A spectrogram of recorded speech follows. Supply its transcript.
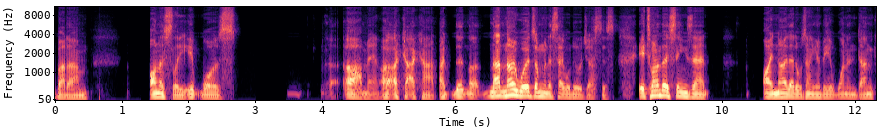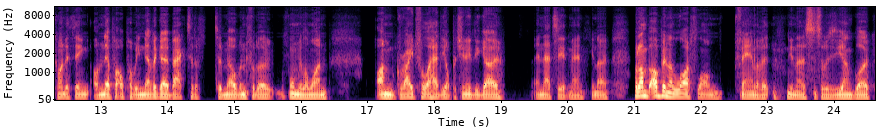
But um, honestly, it was. Uh, oh man, I, I can't. I can't. No, no words I'm going to say will do it justice. It's one of those things that I know that it was only going to be a one and done kind of thing. I'll never. I'll probably never go back to the to Melbourne for the Formula One. I'm grateful I had the opportunity to go, and that's it, man. You know, but I'm, I've been a lifelong fan of it. You know, since I was a young bloke.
